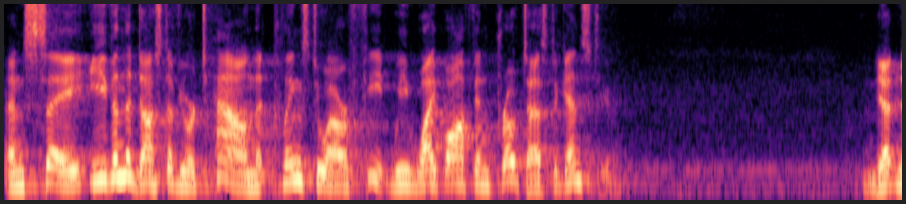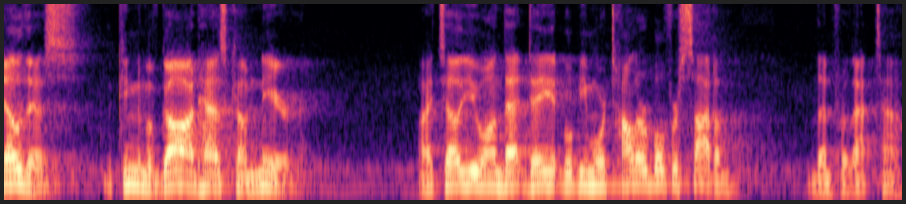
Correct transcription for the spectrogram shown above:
and say, Even the dust of your town that clings to our feet, we wipe off in protest against you. And yet know this the kingdom of God has come near. I tell you, on that day it will be more tolerable for Sodom than for that town.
